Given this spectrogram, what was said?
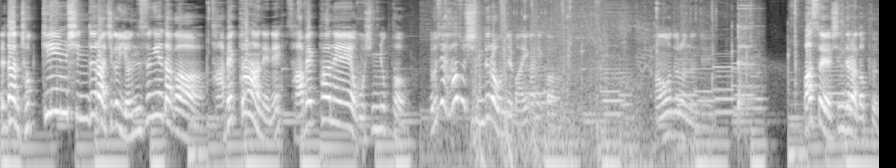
일단 적팀 신드라 지금 연승에다가 400판 안에네? 400판에 56퍼 요새 하도 신드라 원딜 많이 가니까 방어 들었는데 봤어요 신드라 너프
